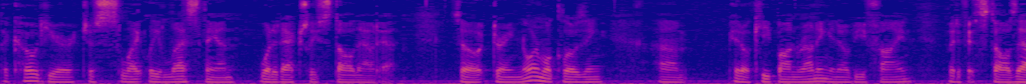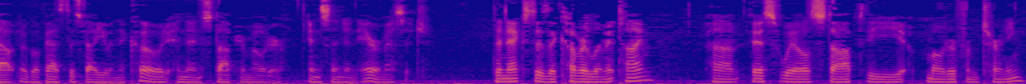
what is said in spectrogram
the code here just slightly less than what it actually stalled out at. So during normal closing, um, it'll keep on running and it'll be fine. But if it stalls out, it'll go past this value in the code and then stop your motor and send an error message. The next is a cover limit time. Um, this will stop the motor from turning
